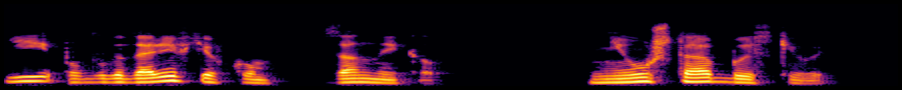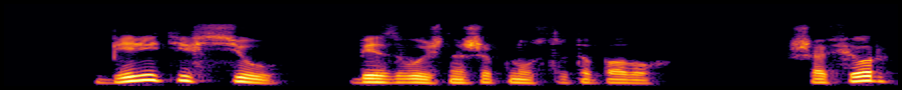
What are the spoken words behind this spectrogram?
и, поблагодарив кивком, заныкал. Неужто обыскивает? «Берите всю!» – беззвучно шепнул стратополох. Шофер,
